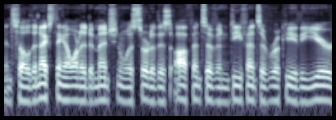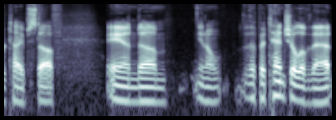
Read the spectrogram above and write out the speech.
And so the next thing I wanted to mention was sort of this offensive and defensive rookie of the year type stuff, and um, you know the potential of that.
